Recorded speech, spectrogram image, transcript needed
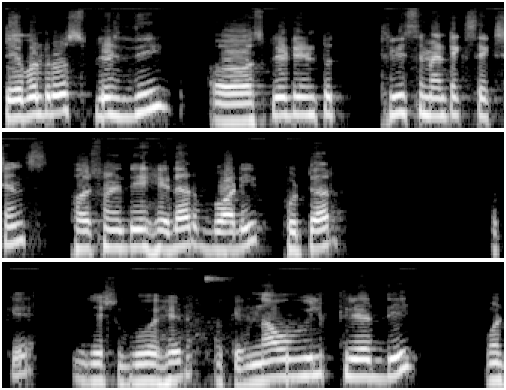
Table row splits the uh, split into three semantic sections. First one is the header body footer okay just go ahead. Okay now we will create the one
